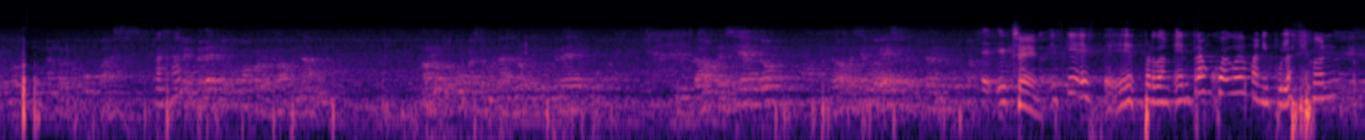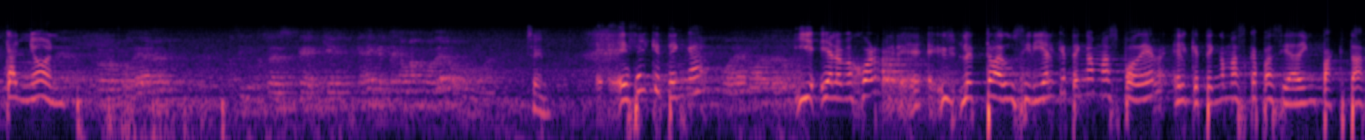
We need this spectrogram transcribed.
el consumen lo que ocupas. Ajá. Tú crees que ocupas por lo que estás opinando. No lo que ocupas en verdad, es lo que tú crees que ocupas. Y lo estás ofreciendo, estás ofreciendo eso que tú crees que ocupas. Sí. Es que, es, eh, perdón, entra un juego de manipulación cañón. Es el que tenga, y, a lo mejor eh, le traduciría el que tenga más poder, el que tenga más capacidad de impactar.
